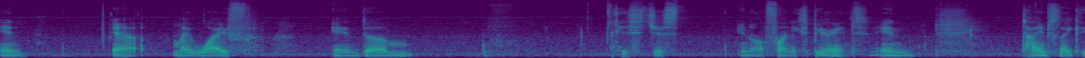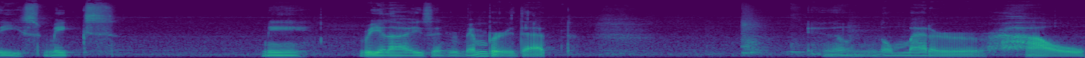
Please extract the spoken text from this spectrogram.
and, yeah my wife and um, it's just you know a fun experience. And times like these makes me realize and remember that you know no matter how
